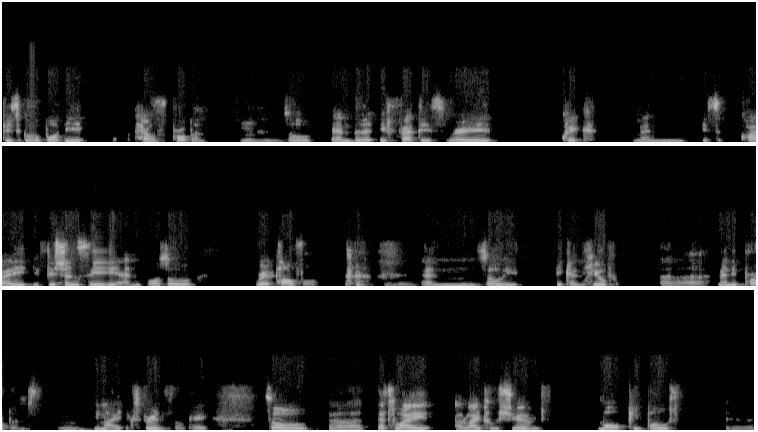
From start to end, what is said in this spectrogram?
physical body health problem. Mhm. So and the effect is very quick Mm. and it's quite efficiency and also very powerful. Mhm. And so it, it can help uh, many problems Mm. in my experience. Okay, so uh, that's why I like to share with more people, uh,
